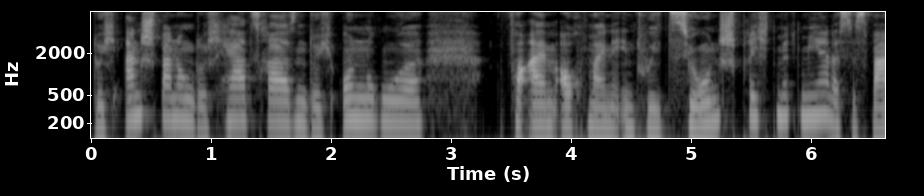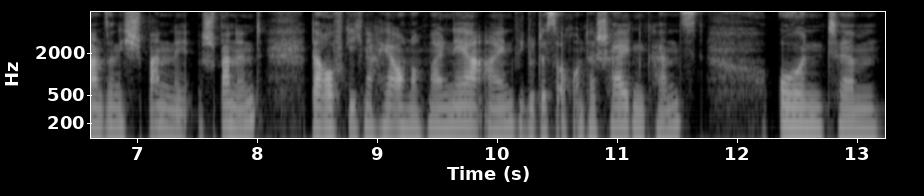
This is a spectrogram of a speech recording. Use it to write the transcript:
durch Anspannung, durch Herzrasen, durch Unruhe, vor allem auch meine Intuition spricht mit mir. Das ist wahnsinnig spannend. Darauf gehe ich nachher auch noch mal näher ein, wie du das auch unterscheiden kannst. Und ähm,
